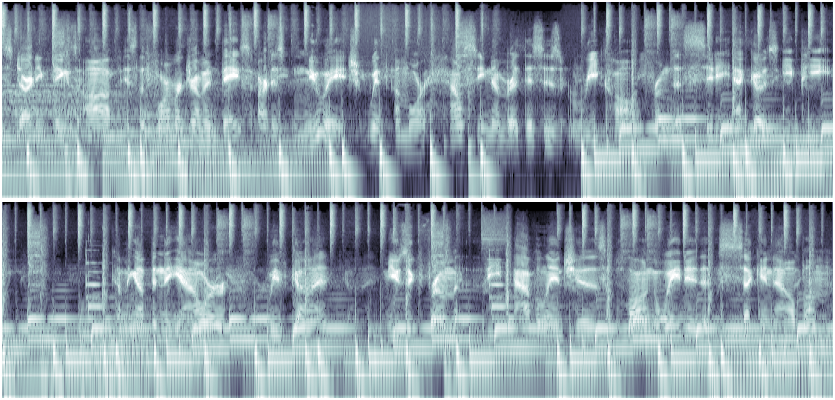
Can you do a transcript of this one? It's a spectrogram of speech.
Starting things off is the former drum and bass artist Nuage with a more housey number. This is Recall from the City Echoes EP. Coming up in the hour, we've got music from the Avalanche's long awaited second album,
